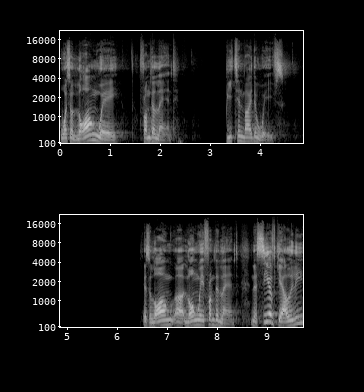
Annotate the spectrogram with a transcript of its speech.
was a long way from the land, beaten by the waves. It's a long, uh, long way from the land. The Sea of Galilee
